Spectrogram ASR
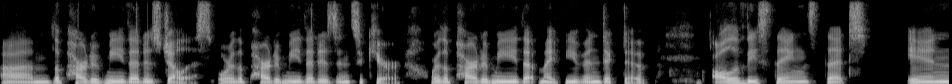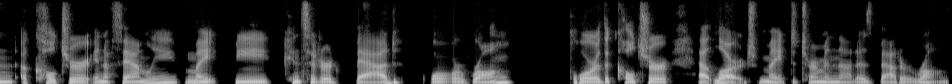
um, the part of me that is jealous, or the part of me that is insecure, or the part of me that might be vindictive. All of these things that in a culture, in a family, might be considered bad or wrong or the culture at large might determine that as bad or wrong.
